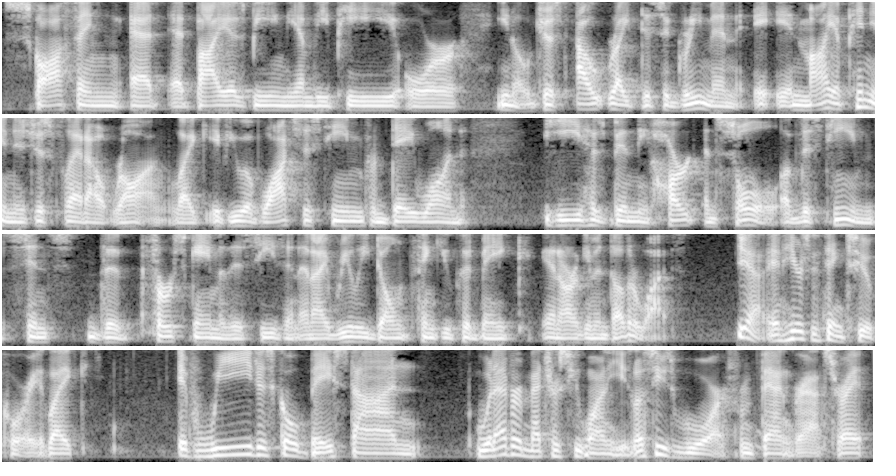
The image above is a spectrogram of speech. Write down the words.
scoffing at at Baez being the MVP or you know just outright disagreement in my opinion is just flat out wrong like if you have watched this team from day 1 he has been the heart and soul of this team since the first game of this season and I really don't think you could make an argument otherwise Yeah, and here's the thing too, Corey. Like, if we just go based on whatever metrics you want to use, let's use WAR from Fangraphs, right?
